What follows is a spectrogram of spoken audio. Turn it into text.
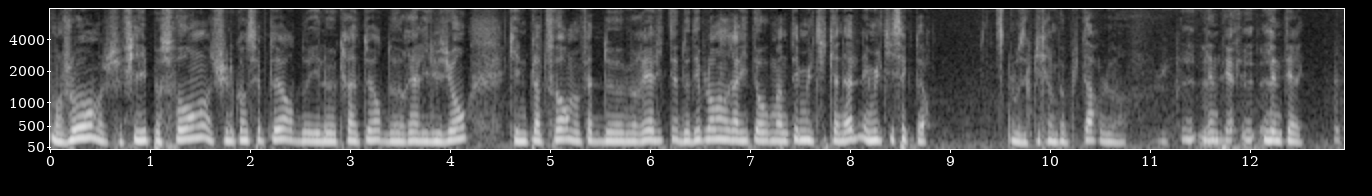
Bonjour, je suis Philippe Sfon, je suis le concepteur de- et le créateur de Real Illusion, qui est une plateforme en fait, de, réalité, de déploiement de réalité augmentée multicanal et multisecteur. Je vous expliquerai un peu plus tard l'intérêt.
